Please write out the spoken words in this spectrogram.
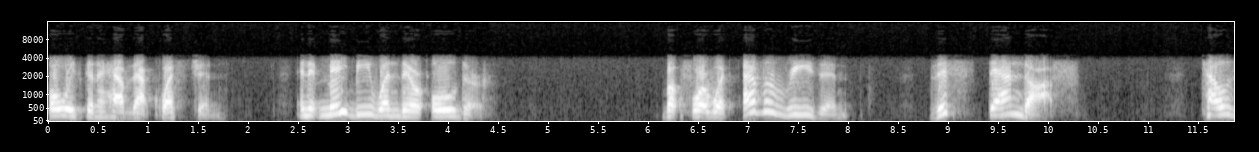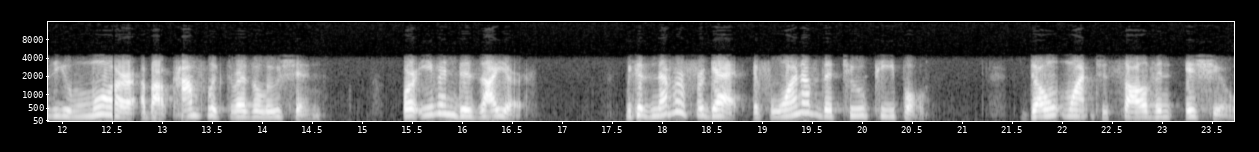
always going to have that question. And it may be when they're older. But for whatever reason, this standoff tells you more about conflict resolution or even desire. Because never forget, if one of the two people don't want to solve an issue,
